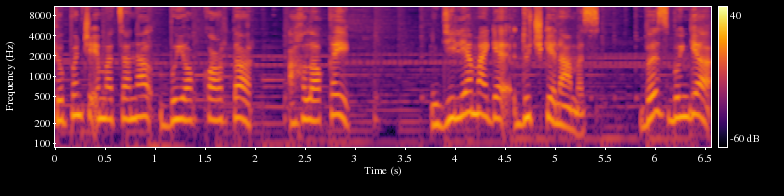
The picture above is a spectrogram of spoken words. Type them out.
ko'pincha emotsional buyoqkordor axloqiy dilemmaga duch kelamiz. Biz bunga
